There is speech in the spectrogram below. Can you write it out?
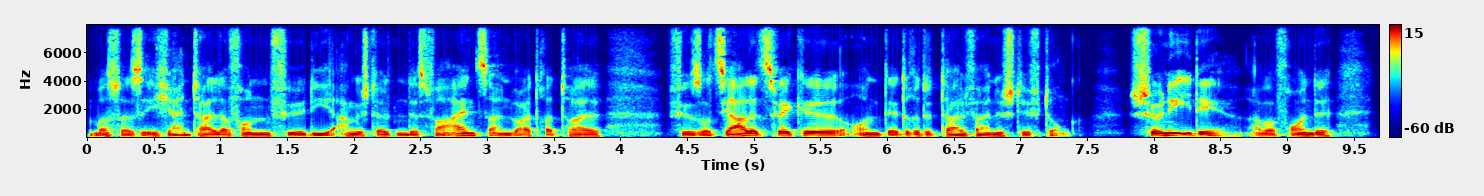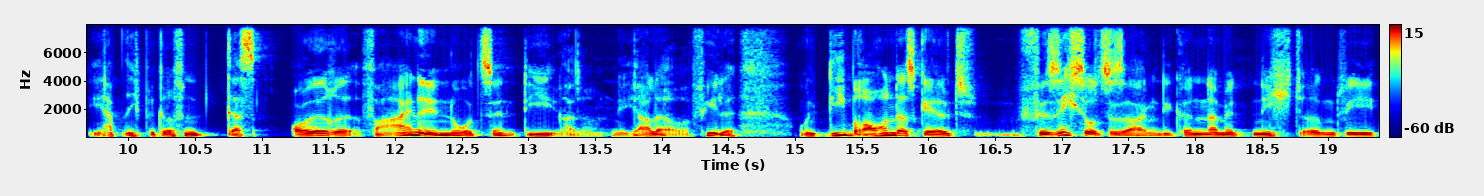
Was weiß ich, ein Teil davon für die Angestellten des Vereins, ein weiterer Teil für soziale Zwecke und der dritte Teil für eine Stiftung. Schöne Idee, aber Freunde, ihr habt nicht begriffen, dass eure Vereine in Not sind, die, also nicht alle, aber viele, und die brauchen das Geld für sich sozusagen. Die können damit nicht irgendwie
